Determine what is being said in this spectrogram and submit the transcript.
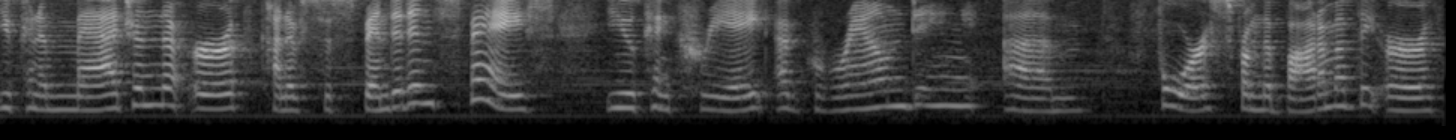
You can imagine the earth kind of suspended in space. You can create a grounding um, force from the bottom of the earth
